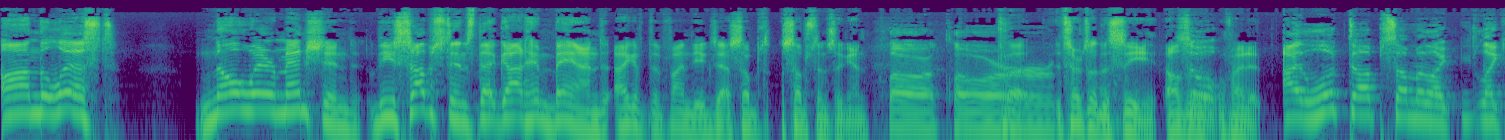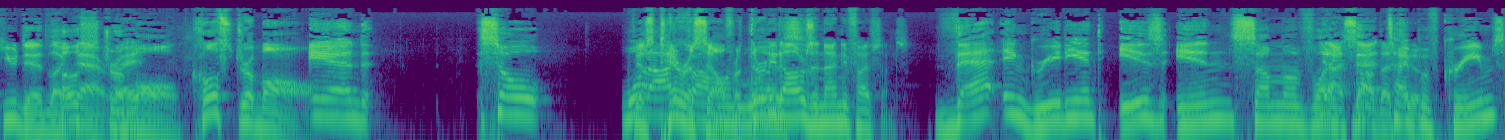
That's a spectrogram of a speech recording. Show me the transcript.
On the list, nowhere mentioned the substance that got him banned. I have to find the exact sub- substance again. Chlor, chlor, It starts with a C. I'll So find it. I looked up some of like like you did like that, right? Clostrobol. Clostrobol. And so what It's I Terracell for thirty dollars and ninety five cents. That ingredient is in some of like saw that, that type too. of creams,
